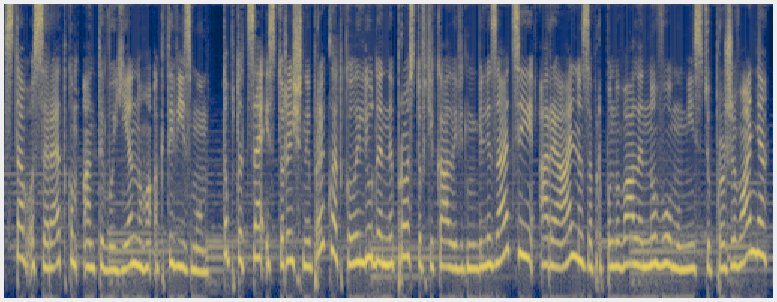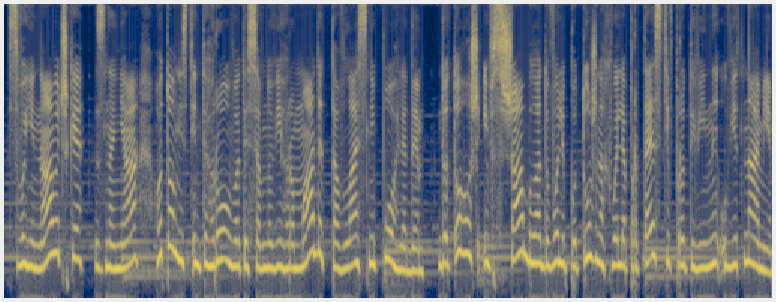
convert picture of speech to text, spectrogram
став осередком антивоєнного активізму. Тобто, це історичний приклад, коли люди не просто втікали від мобілізації, а реально запропонували новому місцю проживання свої навички, знання, готовність інтегровуватися в нові громади та власні погляди. До того ж, і в США була доволі потужна хвиля протестів проти війни у В'єтнамі,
